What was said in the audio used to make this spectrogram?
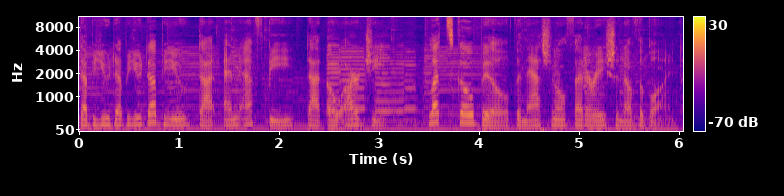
www.nfb.org. Let's go build the National Federation of the Blind.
